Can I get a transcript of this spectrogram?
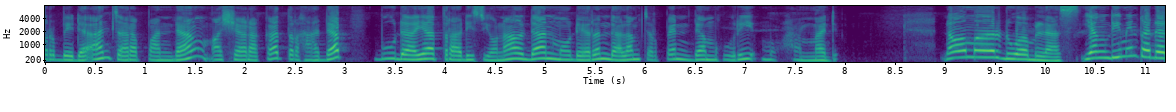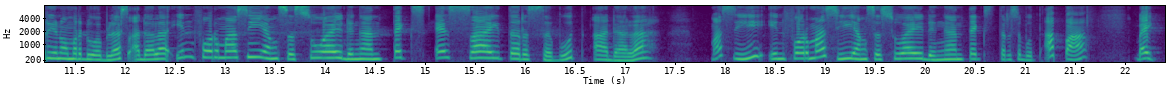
Perbedaan cara pandang masyarakat terhadap budaya tradisional dan modern dalam cerpen Damhuri Muhammad. Nomor 12. Yang diminta dari nomor 12 adalah informasi yang sesuai dengan teks esai tersebut adalah masih informasi yang sesuai dengan teks tersebut. Apa? Baik,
